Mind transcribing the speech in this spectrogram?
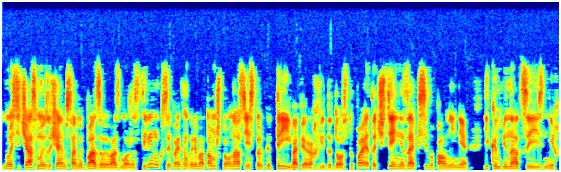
Но сейчас мы изучаем с вами базовые возможности Linux, и поэтому говорим о том, что у нас есть только три, во-первых, вида доступа. Это чтение, записи, выполнения и комбинации из них.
